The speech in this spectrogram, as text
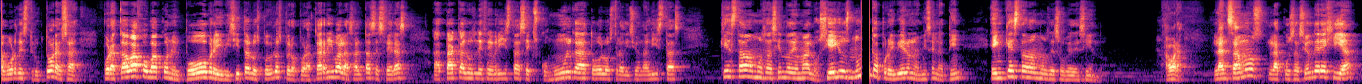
labor destructora, o sea, por acá abajo va con el pobre y visita los pueblos, pero por acá arriba las altas esferas ataca a los lefebristas, excomulga a todos los tradicionalistas. ¿Qué estábamos haciendo de malo? Si ellos nunca prohibieron la misa en latín, ¿en qué estábamos desobedeciendo? Ahora, lanzamos la acusación de herejía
